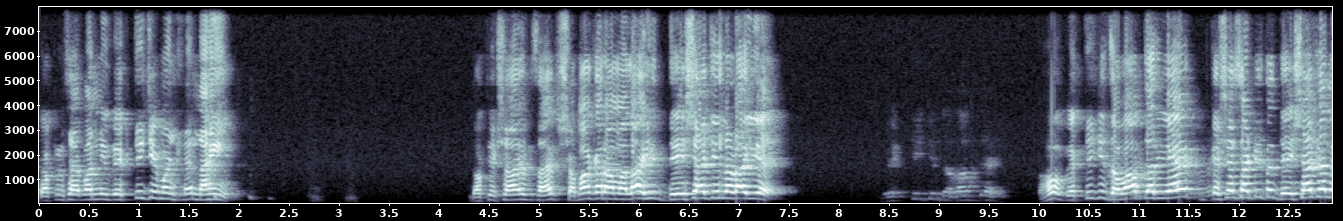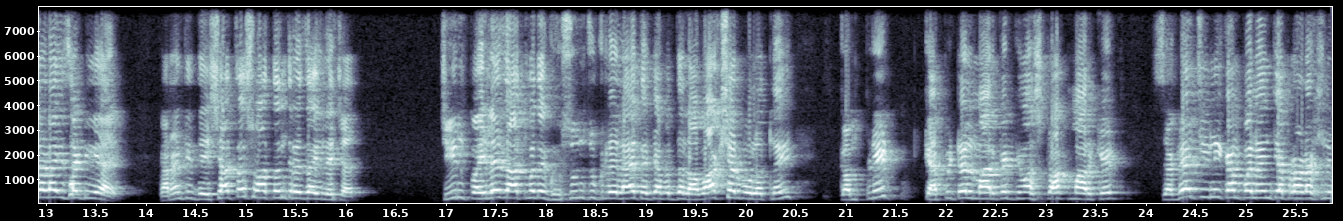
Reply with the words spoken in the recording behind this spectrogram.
डॉक्टर साहेबांनी व्यक्तीची म्हटलं नाही. डॉक्टर साहेब साहेब क्षमा करा मला ही देशाची लढाई आहे. व्यक्तीची जबाबदारी. हो व्यक्तीची जबाबदारी आहे कशासाठी तर देशाच्या लढाईसाठी आहे. कारण की देशाचं स्वातंत्र्य जाईल याच्यात. चीन पहिलेच आतमध्ये घुसून चुकलेला आहे त्याच्याबद्दल अवाक्षर बोलत नाही. कंप्लीट कॅपिटल मार्केट किंवा स्टॉक मार्केट सगळ्या चीनी कंपन्यांच्या प्रॉडक्शन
